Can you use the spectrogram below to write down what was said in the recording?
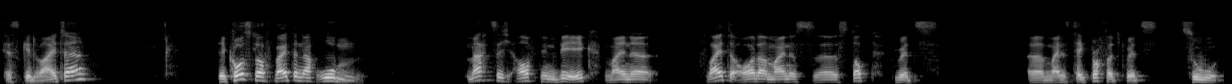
es geht weiter. Der Kurs läuft weiter nach oben, macht sich auf den Weg, meine zweite Order meines äh, Stop-Grids, äh, meines Take-Profit-Grids zu,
